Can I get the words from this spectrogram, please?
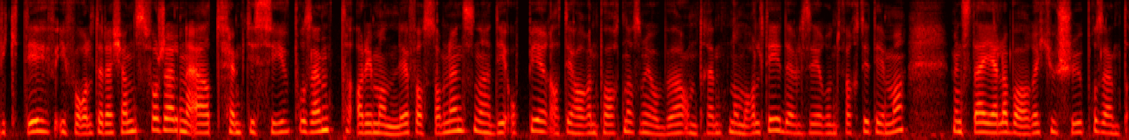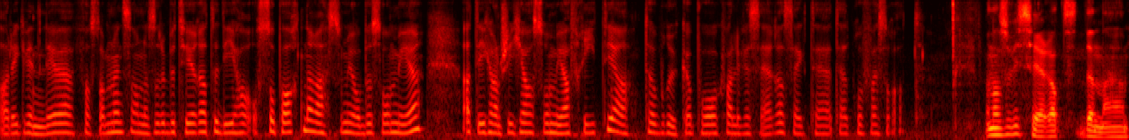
viktig i forhold til det kjønnsforskjellene, er at 57% av de mannlige førsteamanuensene de oppgir at de har en partner som jobber omtrent normaltid, dvs. Si rundt 40 timer, mens det gjelder bare 27% av de kvinnelige førsteamanuensene. Så det betyr at de har også partnere som jobber så mye at de kanskje ikke har så mye av fritida til å bruke på å kvalifisere seg til, til et professorat. Men altså, vi ser at denne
